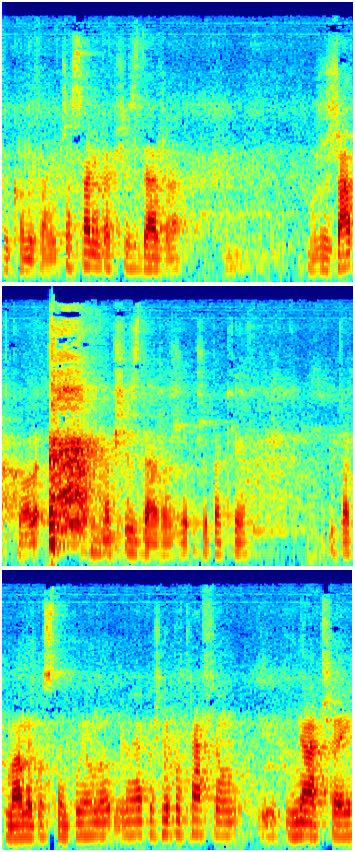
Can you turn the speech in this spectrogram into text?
wykonywanie. Czasami tak się zdarza może rzadko, ale tak się zdarza, że, że takie tak mamy postępują, no, no jakoś nie potrafią inaczej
